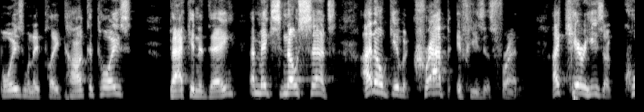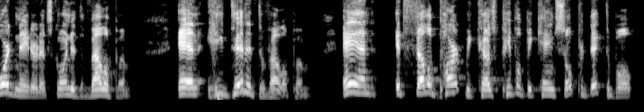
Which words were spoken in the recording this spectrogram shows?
boys when they played Tonka toys back in the day? That makes no sense. I don't give a crap if he's his friend. I care he's a coordinator that's going to develop him. And he didn't develop him. And it fell apart because people became so predictable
